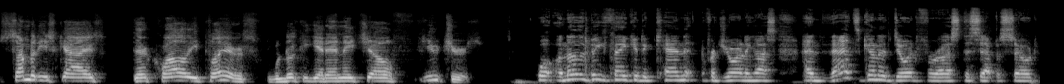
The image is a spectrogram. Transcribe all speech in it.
some of these guys, they're quality players. We're looking at NHL futures. Well, another big thank you to Ken for joining us. And that's going to do it for us this episode.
